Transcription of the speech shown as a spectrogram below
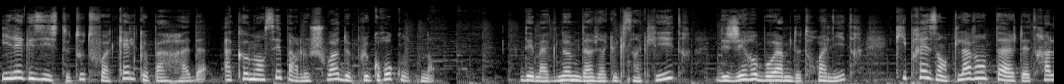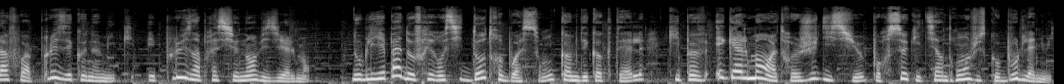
il existe toutefois quelques parades, à commencer par le choix de plus gros contenants. Des magnums d'1,5 litre, des Jéroboam de 3 litres, qui présentent l'avantage d'être à la fois plus économiques et plus impressionnants visuellement. N'oubliez pas d'offrir aussi d'autres boissons comme des cocktails qui peuvent également être judicieux pour ceux qui tiendront jusqu'au bout de la nuit.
